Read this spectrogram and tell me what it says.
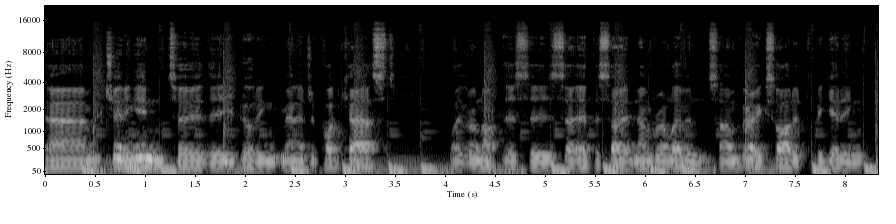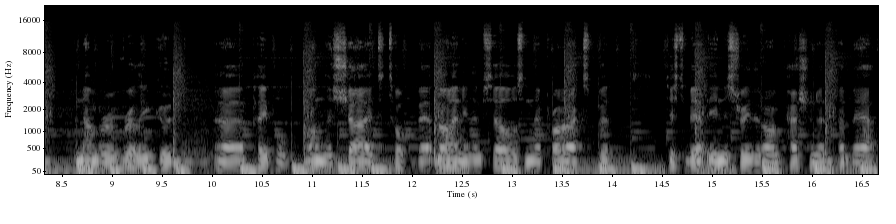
um, tuning in to the Building Manager podcast. Believe it or not, this is uh, episode number 11. So I'm very excited to be getting a number of really good uh, people on the show to talk about not only themselves and their products, but just about the industry that I'm passionate about.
